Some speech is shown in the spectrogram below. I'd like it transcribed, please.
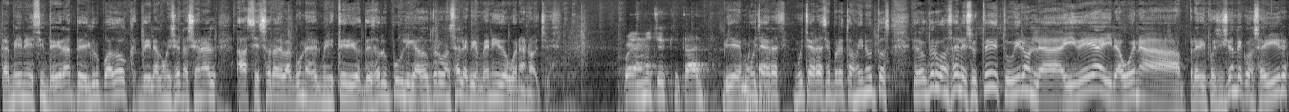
También es integrante del grupo ADOC de la Comisión Nacional Asesora de Vacunas del Ministerio de Salud Pública. Doctor González, bienvenido, buenas noches. Buenas noches, ¿qué tal? Bien, muchas gracias, muchas gracias por estos minutos. El eh, doctor González, ustedes tuvieron la idea y la buena predisposición de conseguir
